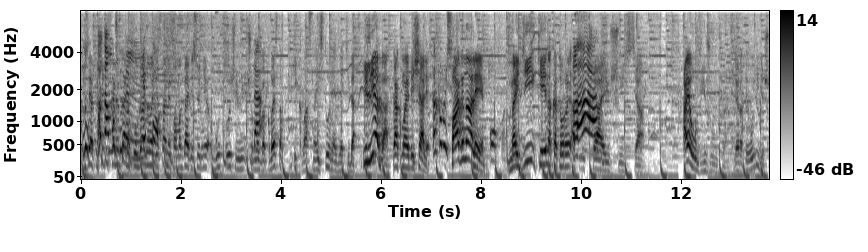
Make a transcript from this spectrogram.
Друзья, Ну, пишите в комментариях, угадывайте легко. сами, помогайте. Сегодня будет очень еще Да. много квестов и классная история для тебя. И Лего, как мы обещали. Как обычно. Погнали! Ох. Найди Кейна, который А. отличающийся. А я увижу уже. Лера, ты увидишь?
